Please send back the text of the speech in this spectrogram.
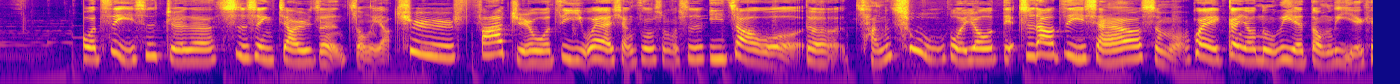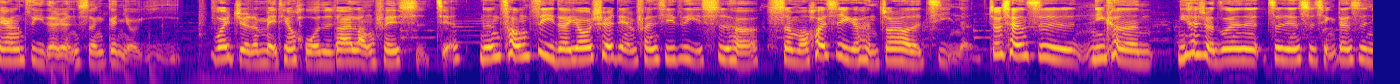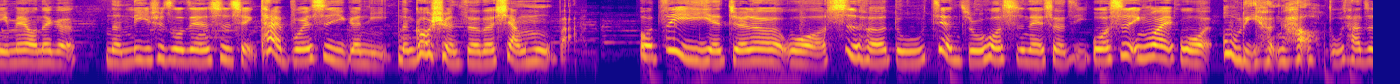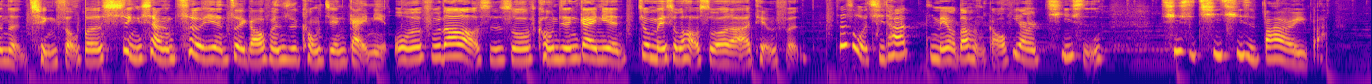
我自己是觉得适性教育真的很重要，去发掘我自己未来想做什么，是依照我的长处或优点，知道自己想要什么，会更有努力的动力，也可以让自己的人生更有意义，不会觉得每天活着都在浪费时间。能从自己的优缺点分析自己适合什么，会是一个很重要的技能。就像是你可能你很喜欢做这这件事情，但是你没有那个。能力去做这件事情，它也不会是一个你能够选择的项目吧。我自己也觉得我适合读建筑或室内设计。我是因为我物理很好，读它真的很轻松。我的性向测验最高分是空间概念。我们辅导老师说空间概念就没什么好说的啦天分，但是我其他没有到很高，一点七十、七十七、七十八而已吧。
